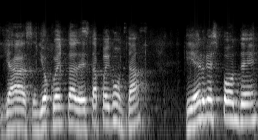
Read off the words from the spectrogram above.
ya se dio cuenta de esta pregunta y él responde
